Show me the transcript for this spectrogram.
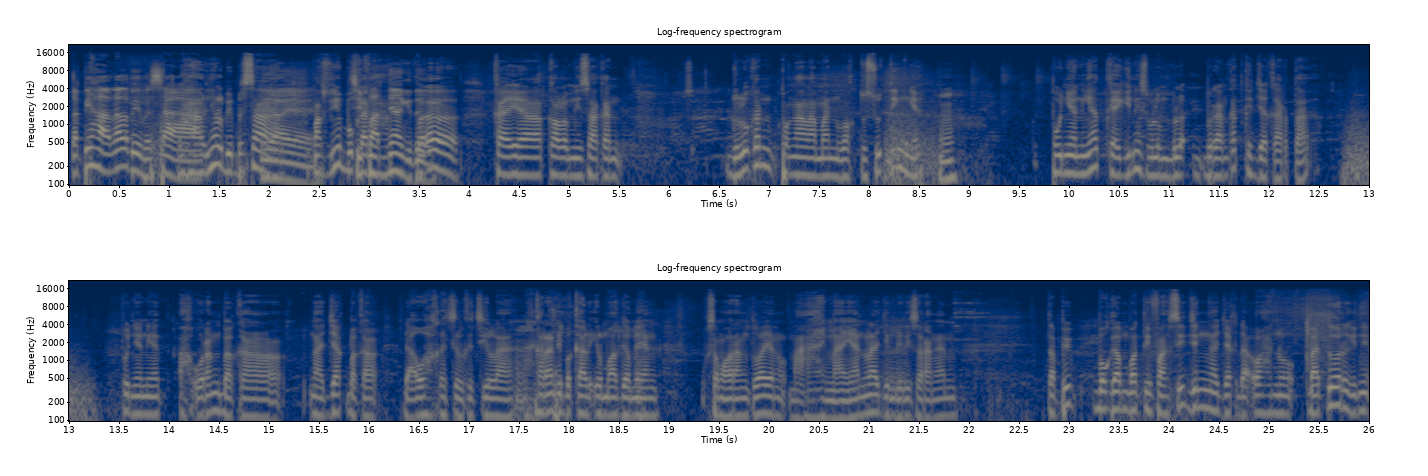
Tapi halnya lebih besar. halnya lebih besar iya, iya. maksudnya bukan Sifatnya gitu. Eh, kayak kalau misalkan dulu kan pengalaman waktu syuting ya punya niat kayak gini sebelum bel- berangkat ke Jakarta punya niat ah orang bakal ngajak bakal dakwah kecil-kecilan. Karena dibekali ilmu agama yang sama orang tua yang main-main lah jeung diri sorangan. Tapi boga motivasi jeung ngajak dakwah nu batur gini.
